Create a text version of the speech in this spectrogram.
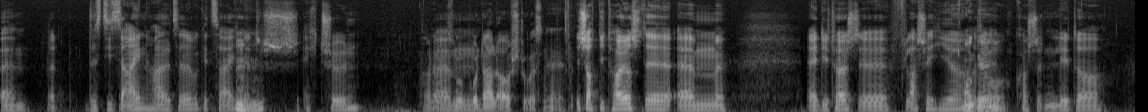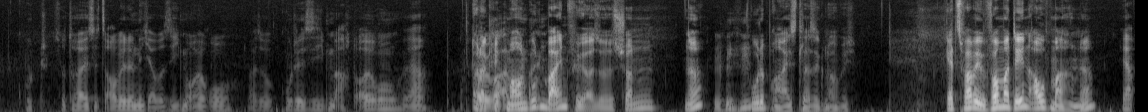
ähm, das- das Design halt selber gezeichnet, Mhm. ist echt schön. Oh, da muss man Ähm, brutal aufstoßen. Hey. Ist auch die teuerste, ähm, äh, die teuerste Flasche hier. Okay. Also kostet ein Liter. Gut, so teuer ist jetzt auch wieder nicht, aber 7 Euro. Also gute 7, 8 Euro, ja. Aber da kriegt man auch einen guten Wein für. Also ist schon, ne? Mhm. Gute Preisklasse, glaube ich. Jetzt, Fabi, bevor wir den aufmachen, ne? Ja.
